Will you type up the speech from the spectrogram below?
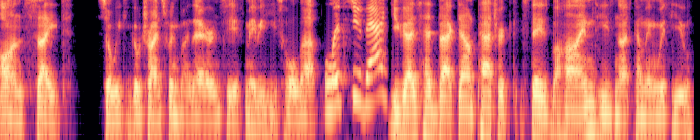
on site, so we could go try and swing by there and see if maybe he's holed up. Let's do that. You guys head back down. Patrick stays behind. He's not coming with you,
